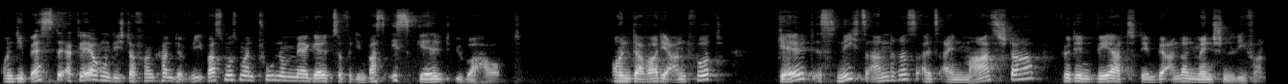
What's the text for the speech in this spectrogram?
und die beste Erklärung, die ich davon kannte, wie, was muss man tun, um mehr Geld zu verdienen? Was ist Geld überhaupt? Und da war die Antwort, Geld ist nichts anderes als ein Maßstab für den Wert, den wir anderen Menschen liefern.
